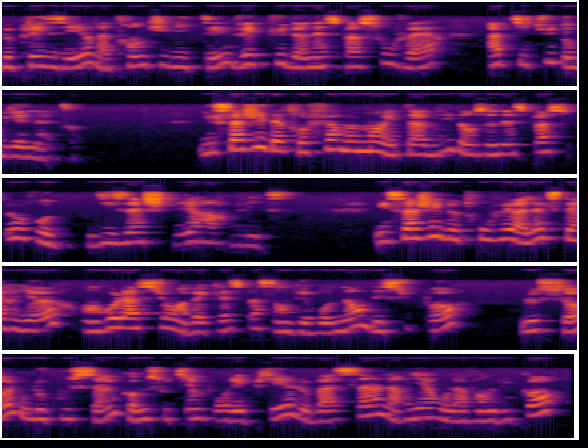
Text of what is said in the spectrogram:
le plaisir, la tranquillité, vécu d'un espace ouvert, aptitude au bien-être. Il s'agit d'être fermement établi dans un espace heureux, disait Gerhard Blitz. Il s'agit de trouver à l'extérieur, en relation avec l'espace environnant, des supports, le sol ou le coussin comme soutien pour les pieds, le bassin, l'arrière ou l'avant du corps,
